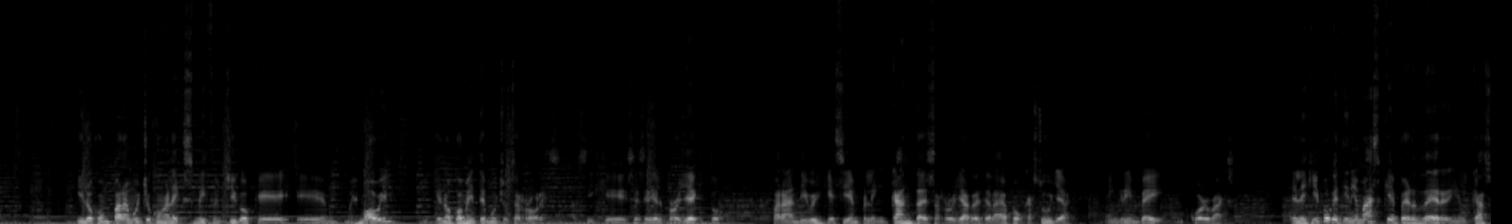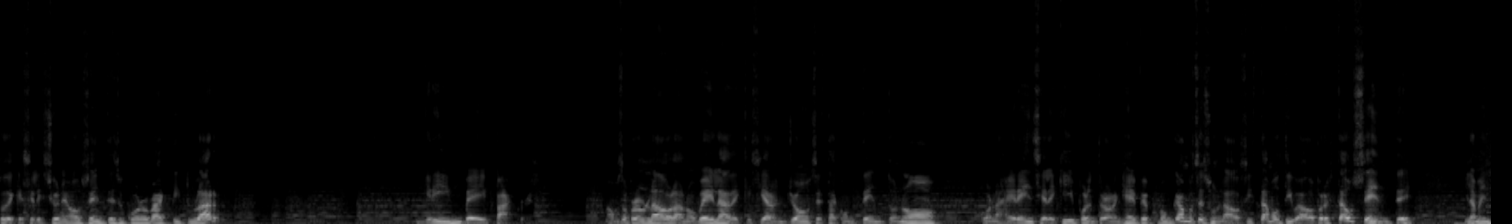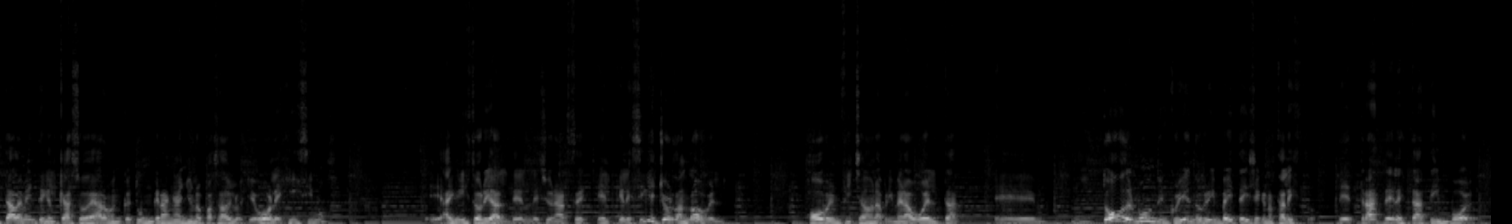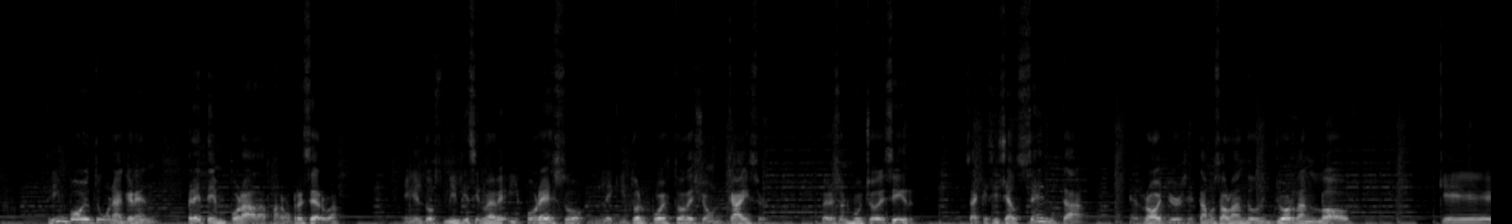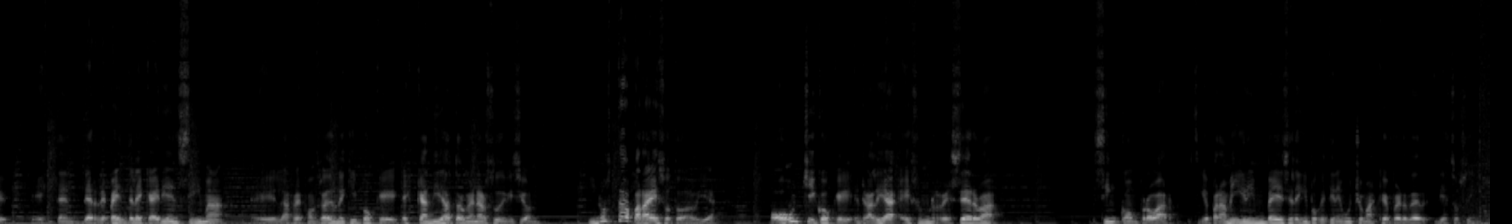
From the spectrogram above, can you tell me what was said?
Y lo compara mucho con Alex Smith, un chico que eh, es móvil y que no comete muchos errores. Así que ese sería el proyecto para Andy Reid que siempre le encanta desarrollar desde la época suya en Green Bay Quarterbacks. El equipo que tiene más que perder en el caso de que se lesione o ausente su quarterback titular, Green Bay Packers. Vamos a poner un lado la novela de que si Aaron Jones está contento o no, con la gerencia del equipo, el entrenador en jefe. Pongamos eso a un lado. Si está motivado, pero está ausente, y lamentablemente en el caso de Aaron, que tuvo un gran año en lo pasado y los llevó lejísimos, eh, hay un historial de lesionarse. El que le sigue Jordan Lovell. joven fichado en la primera vuelta. Eh, y todo el mundo, incluyendo Green Bay, te dice que no está listo. Detrás de él está Tim Boyle. Tim Boyle tuvo una gran pretemporada para un reserva en el 2019 y por eso le quitó el puesto de Sean Kaiser. Pero eso es mucho decir. O sea que si se ausenta Rodgers, estamos hablando de un Jordan Love que este, de repente le caería encima eh, la responsabilidad de un equipo que es candidato a ganar su división y no está para eso todavía. O un chico que en realidad es un reserva sin comprobar. Así que para mí Green Bay es el equipo que tiene mucho más que perder de estos cinco.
